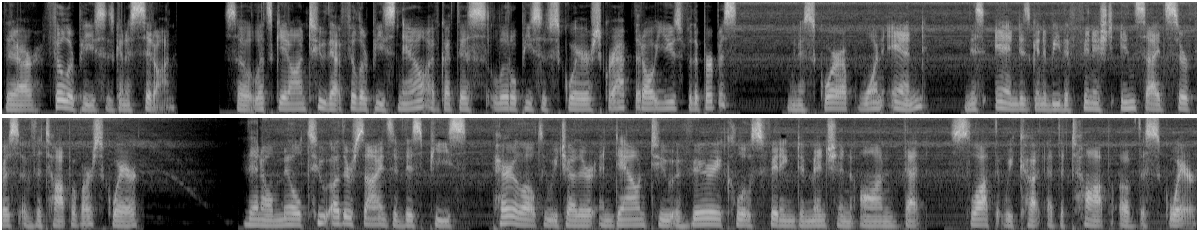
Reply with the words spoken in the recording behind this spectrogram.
that our filler piece is going to sit on. So let's get on to that filler piece now. I've got this little piece of square scrap that I'll use for the purpose. I'm going to square up one end, and this end is going to be the finished inside surface of the top of our square. Then I'll mill two other sides of this piece parallel to each other and down to a very close fitting dimension on that slot that we cut at the top of the square.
